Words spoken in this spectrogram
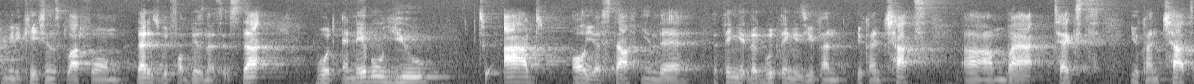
communications platform that is good for businesses that would enable you to add all your stuff in there. The thing, the good thing is you can you can chat um, via text, you can chat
